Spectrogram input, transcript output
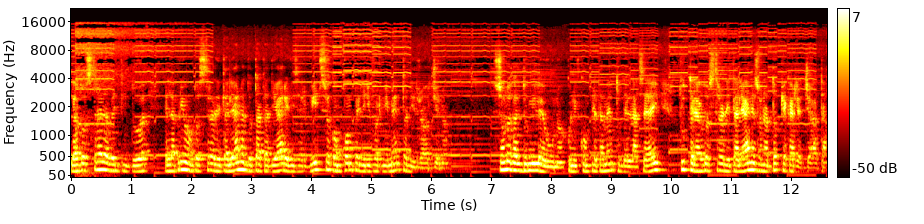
L'autostrada 22 è la prima autostrada italiana dotata di aree di servizio con pompe di rifornimento ad idrogeno. Solo dal 2001, con il completamento della 6, tutte le autostrade italiane sono a doppia carreggiata.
